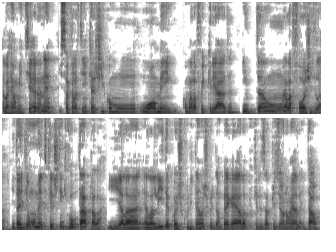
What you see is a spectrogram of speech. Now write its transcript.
ela realmente era, né? E só que ela tinha que agir como um homem, como ela foi criada. Então ela foge de lá. E daí tem um momento que eles têm que voltar para lá. E ela ela lida com a escuridão, a escuridão pega ela porque eles aprisionam ela e tal.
